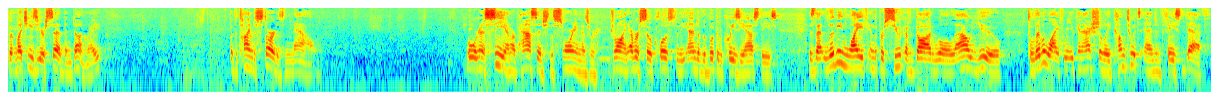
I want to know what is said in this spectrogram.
But much easier said than done, right? But the time to start is now. What we're going to see in our passage this morning as we're drawing ever so close to the end of the book of Ecclesiastes is that living life in the pursuit of God will allow you to live a life where you can actually come to its end and face death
